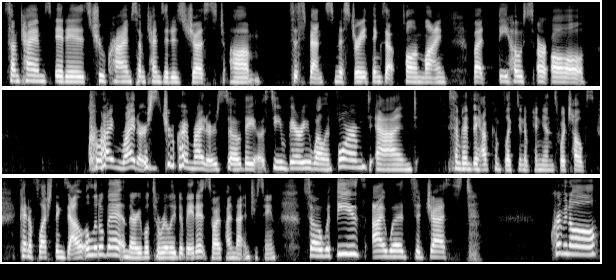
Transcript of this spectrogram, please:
Sometimes it is true crime. Sometimes it is just um, suspense, mystery, things that fall in line. But the hosts are all crime writers, true crime writers. So they seem very well informed and sometimes they have conflicting opinions, which helps kind of flesh things out a little bit and they're able to really debate it. So I find that interesting. So with these, I would suggest Criminal,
